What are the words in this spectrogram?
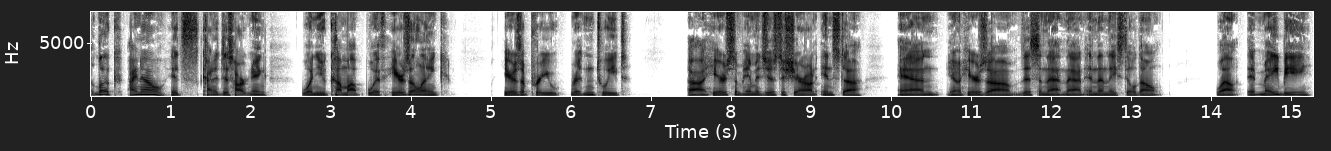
look, I know it's kind of disheartening when you come up with here's a link, here's a pre written tweet, uh, here's some images to share on Insta, and, you know, here's uh, this and that and that, and then they still don't. Well, it may be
